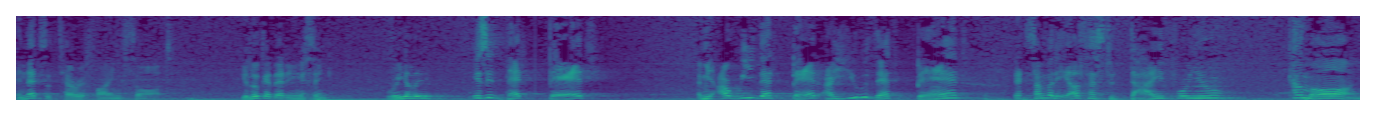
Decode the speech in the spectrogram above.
And that's a terrifying thought. You look at that and you think, really? Is it that bad? I mean, are we that bad? Are you that bad? that somebody else has to die for you? Come on.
